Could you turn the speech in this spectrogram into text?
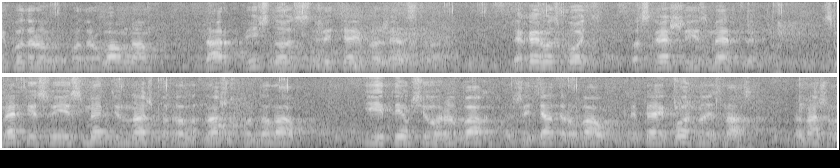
і подарував- нам дар вічного життя і блаженства. Нехай Господь воскресший із мертвих, смерті своєю смертю нашу подолав і тим, що в гробах життя дарував, укріпляє кожного з нас на нашому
